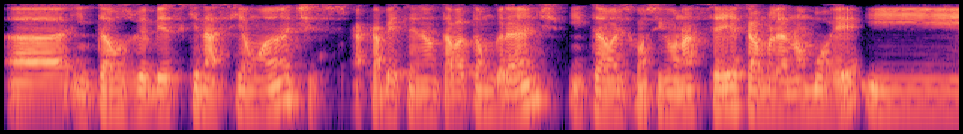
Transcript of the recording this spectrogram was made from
Uh, então os bebês que nasciam antes, a cabeça ainda não estava tão grande, então eles conseguiam nascer e aquela mulher não morrer, e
